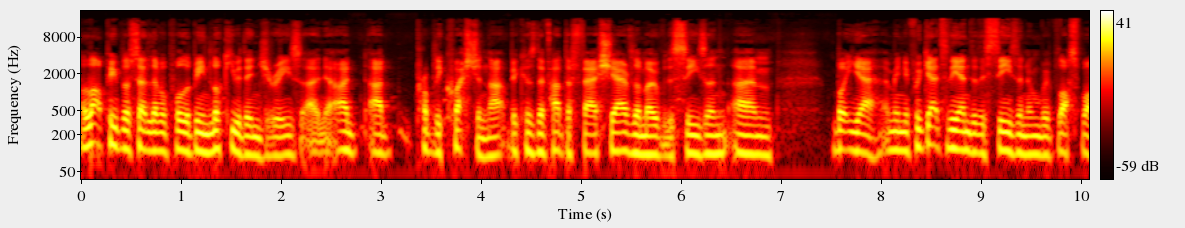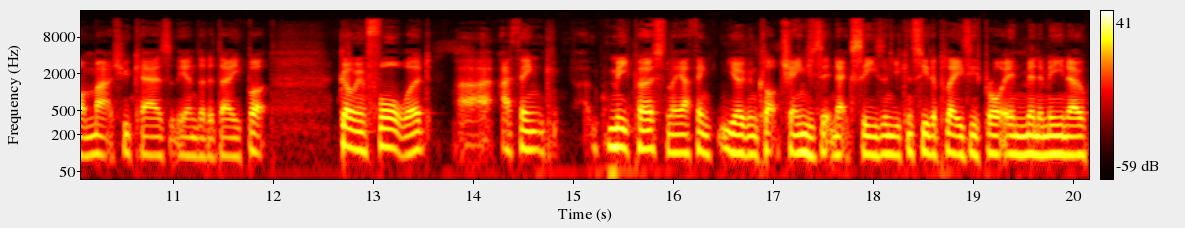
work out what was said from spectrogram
a lot of people have said Liverpool have been lucky with injuries. I, I'd, I'd, probably question that because they've had the fair share of them over the season. Um, but yeah, I mean, if we get to the end of the season and we've lost one match, who cares at the end of the day? But going forward, I, I think me personally, I think Jurgen Klopp changes it next season. You can see the plays he's brought in, Minamino,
